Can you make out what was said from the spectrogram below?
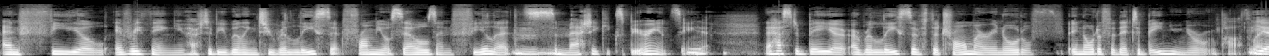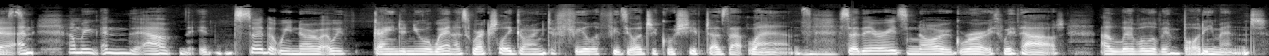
and feel everything. You have to be willing to release it from your cells and feel it. It's mm. somatic experiencing. There has to be a, a release of the trauma in order f- in order for there to be new neural pathways. Yeah, and and we and our it, so that we know we've gained a new awareness, we're actually going to feel a physiological shift as that lands. Mm. So there is no growth without a level of embodiment.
